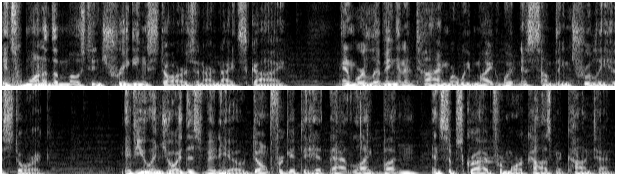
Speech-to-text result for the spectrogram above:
It's one of the most intriguing stars in our night sky, and we're living in a time where we might witness something truly historic. If you enjoyed this video, don't forget to hit that like button and subscribe for more cosmic content.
